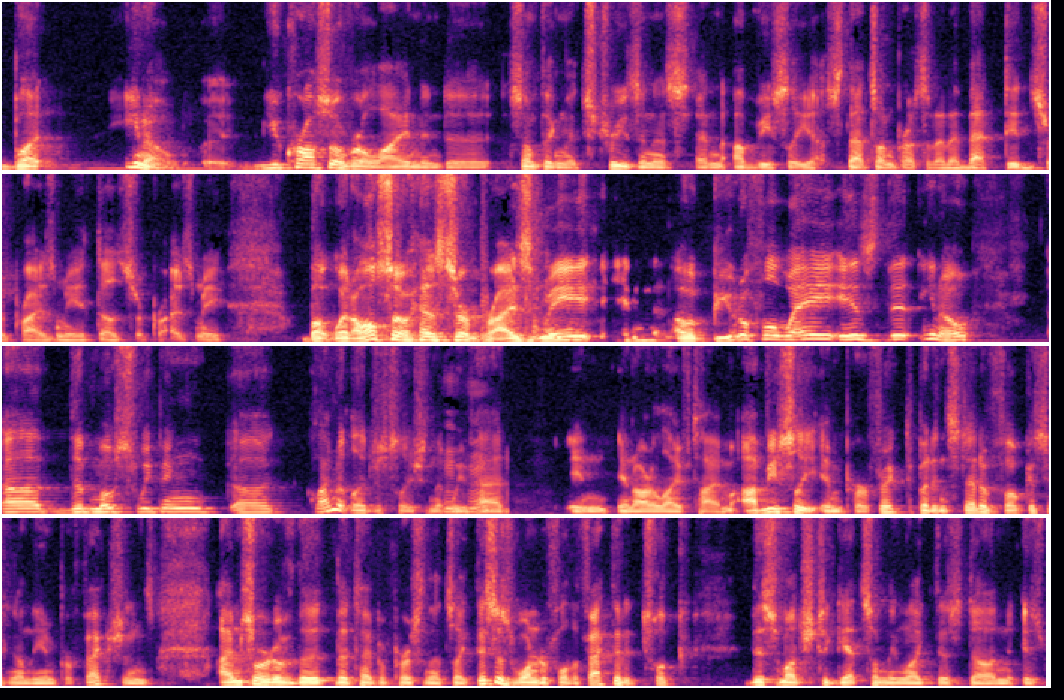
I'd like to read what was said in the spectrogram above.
but you know, you cross over a line into something that's treasonous, and obviously, yes, that's unprecedented. That did surprise me. It does surprise me. But what also has surprised me in a beautiful way is that you know, uh, the most sweeping uh, climate legislation that mm-hmm. we've had in in our lifetime. Obviously imperfect but instead of focusing on the imperfections i'm sort of the the type of person that's like this is wonderful. The fact that it took this much to get something like this done is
